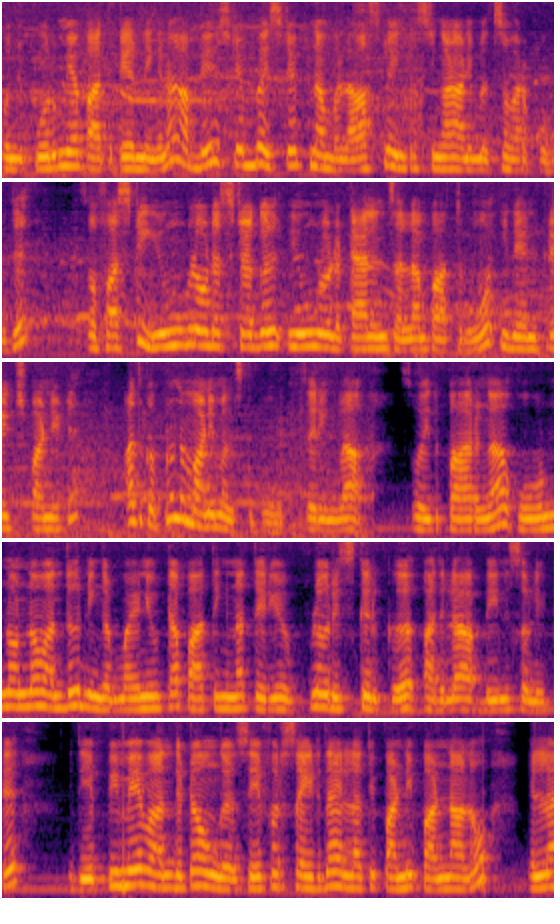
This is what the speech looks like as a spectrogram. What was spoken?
கொஞ்சம் பொறுமையாக பார்த்துட்டே இருந்தீங்கன்னா அப்படியே ஸ்டெப் பை ஸ்டெப் நம்ம லாஸ்ட்டில் இன்ட்ரெஸ்டிங்கான அனிமல்ஸும் வரப்போகுது. ஸோ ஃபஸ்ட்டு இவங்களோட ஸ்ட்ரகிள் இவங்களோட டேலண்ட்ஸ் எல்லாம் பார்த்துருவோம். இதை என்கரேஜ் பண்ணிவிட்டு அதுக்கப்புறம் நம்ம அனிமல்ஸ்க்கு போவோம். சரிங்களா? ஸோ இது பாருங்கள் ஒன்னொன்னும் வந்து நீங்கள் மைன்யூட்டாக பார்த்தீங்கன்னா தெரியும். எவ்வளோ ரிஸ்க் இருக்குது அதில் அப்படின்னு சொல்லிட்டு. இது எப்பயுமே வந்துட்டு அவங்க சேஃபர் சைடு தான் எல்லாத்தையும் பண்ணி பண்ணாலும் எல்லா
